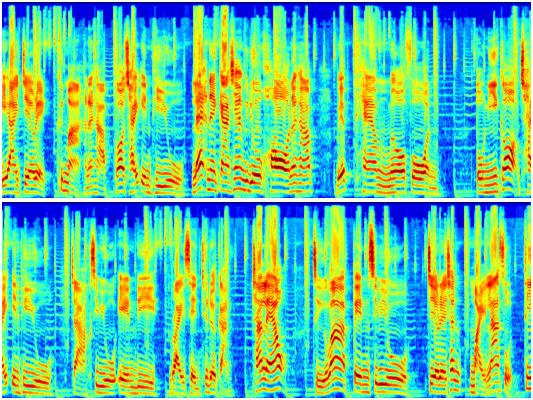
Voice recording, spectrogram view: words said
AI Generate ขึ้นมานะครับก็ใช้ NPU และในการใช้งานวิดีโอคอลนะครับเว็บแคมไมโครโฟนตัวนี้ก็ใช้ NPU จาก CPU AMD Ryzen เช่นเดียวกันฉะนั้นแล้วถือว่าเป็น CPU เจเนอเรชันใหม่ล่าสุด ที่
